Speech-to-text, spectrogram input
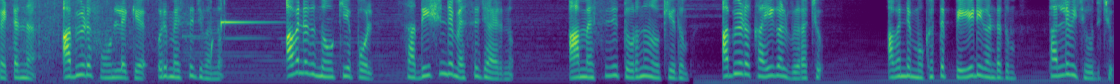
പെട്ടെന്ന് അബിയുടെ ഫോണിലേക്ക് ഒരു മെസ്സേജ് വന്നു. അവനത് നോക്കിയപ്പോൾ സതീഷിന്റെ മെസ്സേജ് ആയിരുന്നു. ആ മെസ്സേജ് തുറന്നു നോക്കിയതും അബിയുടെ കൈകൾ വിറച്ചു. അവന്റെ മുഖത്തെ പേടി കണ്ടതും പല്ലവി ചോദിച്ചു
